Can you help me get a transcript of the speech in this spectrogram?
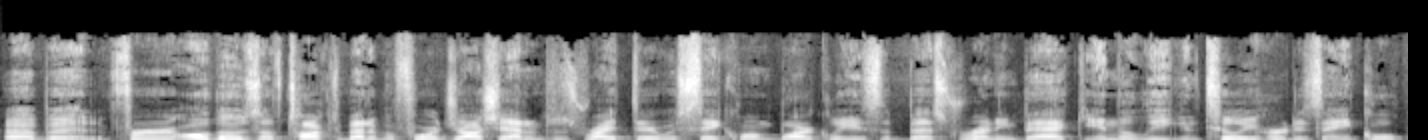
Uh, but for all those I've talked about it before, Josh Adams was right there with Saquon Barkley as the best running back in the league until he hurt his ankle.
